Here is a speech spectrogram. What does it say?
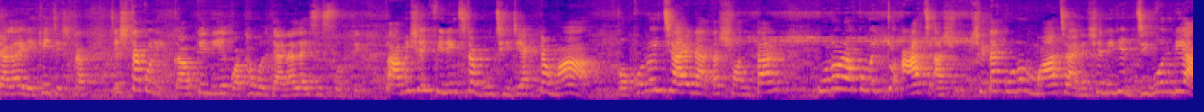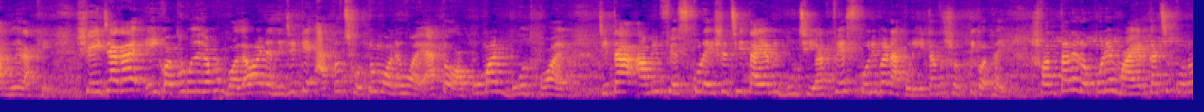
জায়গায় রেখেই চেষ্টা চেষ্টা করি কাউকে নিয়ে কথা বলতে অ্যানালাইসিস করতে। তো আমি সেই ফিলিংসটা বুঝি যে একটা মা কখনোই চায় না তার সন্তান কোনো রকম একটু আঁচ আসুক, সেটা কোনো মা চায় না, সে নিজের জীবন দিয়ে আগলে রাখে। সেই জায়গায় এই কথাগুলো যখন বলা হয় না, নিজেকে এত ছোট মনে হয়, এত অপমান বোধ হয়, যেটা আমি ফেস করে এসেছি তাই আমি বুঝি, আর ফেস করি বা না করি, এটা তো সত্যি কথাই। সন্তানের ওপরে মায়ের কাছে কোনো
